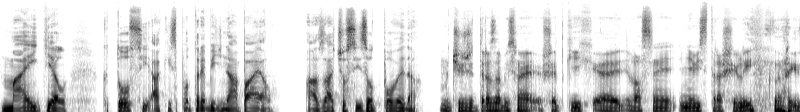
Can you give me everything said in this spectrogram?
majiteľ, kto si aký spotrebič napájal a za čo si zodpoveda. Čiže teraz, aby sme všetkých e, vlastne nevystrašili, ktorí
